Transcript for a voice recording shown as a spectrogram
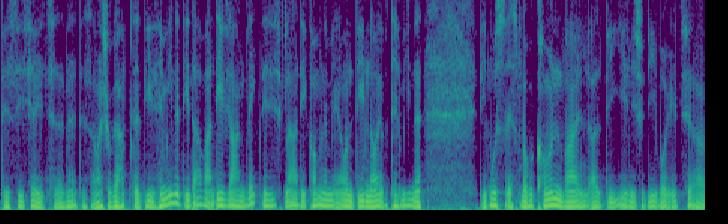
das ist ja jetzt, ne, das haben wir schon gehabt. Die Termine, die da waren, die waren weg, das ist klar, die kommen nicht mehr. Und die neuen Termine, die musst du erstmal bekommen, weil all diejenigen, die wo jetzt ja,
